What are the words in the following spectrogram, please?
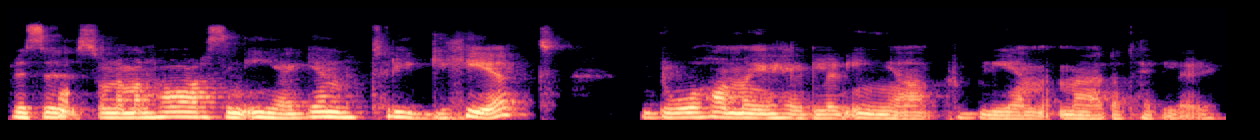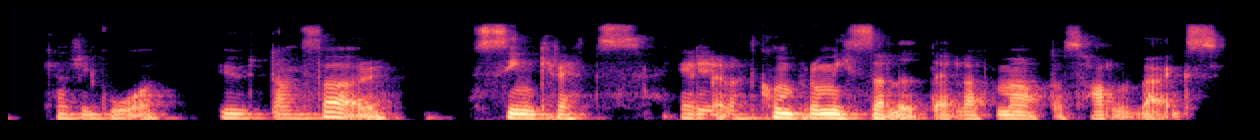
Precis, och när man har sin egen trygghet, då har man ju heller inga problem med att heller kanske gå utanför sin krets eller att kompromissa lite eller att mötas halvvägs,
